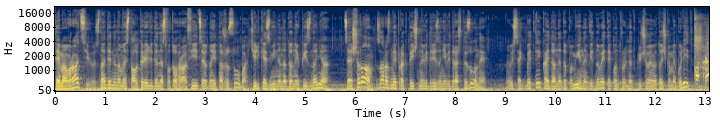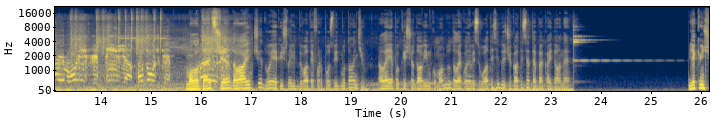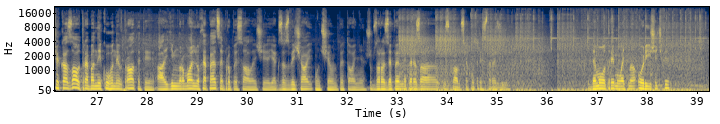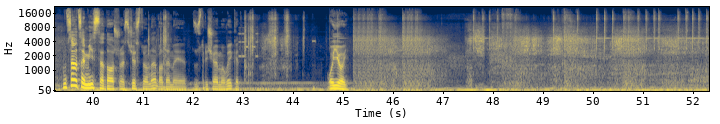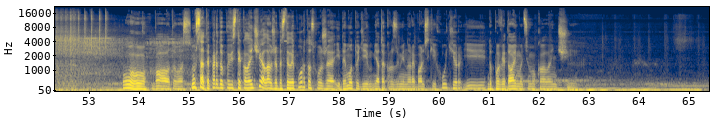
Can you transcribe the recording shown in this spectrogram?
Ти мав рацію, знайдений нами сталкері людини з фотографії це одна і та ж особа, тільки змінена до невпізнання. Це шрам. Зараз ми практично відрізані від решти зони. Ось якби ти, Кайда, не допоміг нам відновити контроль над ключовими точками боліт. Купляємо горіхи, пір'я, подушки. Молодець ще, давай. Ще двоє пішли відбивати форпост від мутантів, але я поки що дав їм команду далеко не висуватися і дочекатися тебе, Кайдане. Як він ще казав, треба нікого не втратити, а їм нормально ХП це прописали, чи як зазвичай. От ще питання. Щоб зараз я не перезапускався по 300 разів. Йдемо отримувати на орішечки. Ну, це оце місце, да, що з чистого неба, де ми зустрічаємо викид. Ой-ой. Ого, багато вас. Ну все, тепер доповісти каланчі, але вже без телепорта, схоже, ідемо тоді, я так розумію, на рибальський хутір і доповідаємо цьому каланчі.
